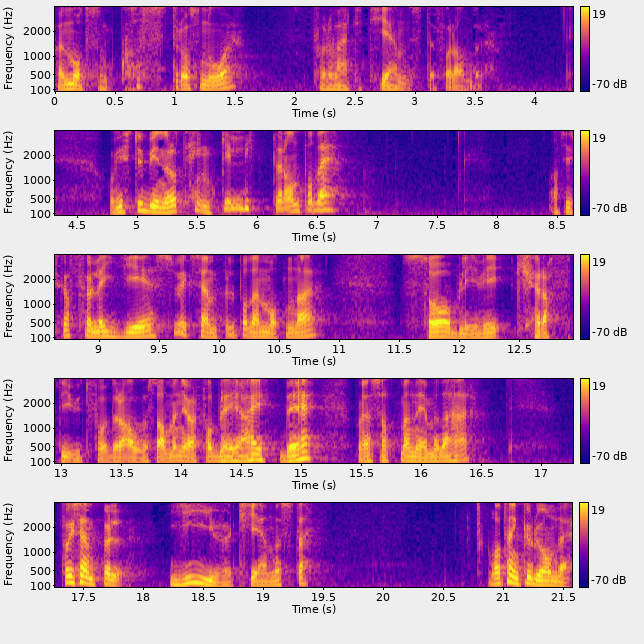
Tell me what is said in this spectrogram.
på en måte som koster oss noe, for å være til tjeneste for andre. Og Hvis du begynner å tenke litt på det, at vi skal følge Jesu eksempel på den måten der, så blir vi kraftig utfordra alle sammen. I hvert fall ble jeg det når jeg satte meg ned med det her. F.eks. givertjeneste. Hva tenker du om det?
